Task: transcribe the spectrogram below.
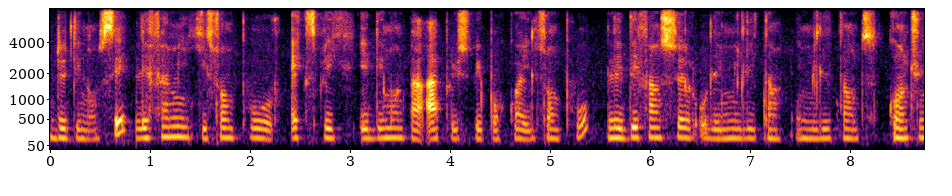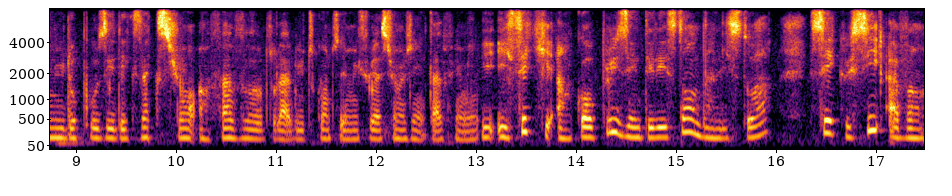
de dénoncer. Les familles qui sont pour expliquent et démontrent par A plus B pourquoi ils sont pour. Les défenseurs ou les militants et militantes continuent de poser des actions en faveur de la lutte contre les mutilations génitales féminines. Et, ce qui est encore plus intéressant dans l'histoire, c'est que si avant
